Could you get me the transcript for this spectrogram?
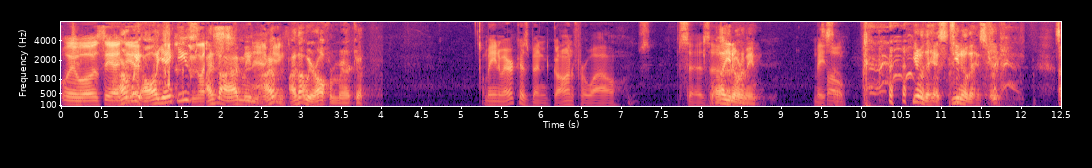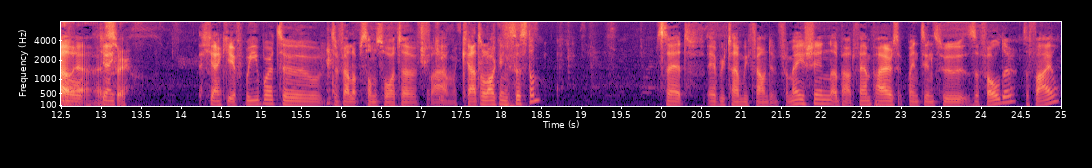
Wait, what was the idea? Aren't we all Yankees? Like I thought. I mean, I. I thought we were all from America. I mean, America's been gone for a while. Says uh, Well, you know what I mean. Mason. So, You know the his. You know the history. so oh yeah, that's Yank- fair. Yankee, if we were to develop some sort of um, cataloging system, said every time we found information about vampires, it went into the folder, the file,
